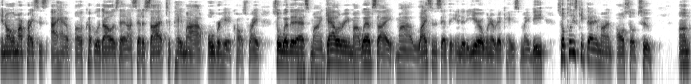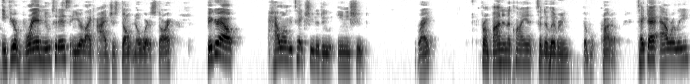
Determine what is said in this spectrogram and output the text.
in all of my prices, I have a couple of dollars that I set aside to pay my overhead costs, right? So whether that's my gallery, my website, my license at the end of the year, or whenever that case may be. So please keep that in mind also too. Um, if you're brand new to this and you're like, I just don't know where to start, figure out how long it takes you to do any shoot right? From finding a client to delivering the product. Take that hourly,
